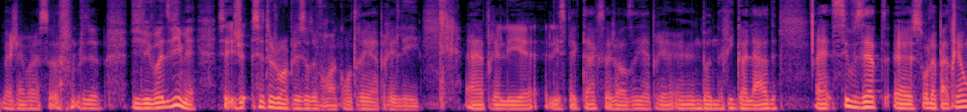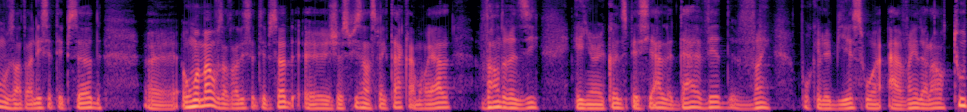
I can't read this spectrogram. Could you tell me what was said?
ben j'aimerais ça vivez votre vie mais c'est toujours un plaisir de vous rencontrer après les après les les spectacles ça jaser après une bonne rigolade. si vous êtes sur le Patreon, vous entendez cet épisode au moment où vous entendez cet épisode, je suis en spectacle à Montréal vendredi et il y a un code spécial David 20 pour que le billet soit à 20 dollars tout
